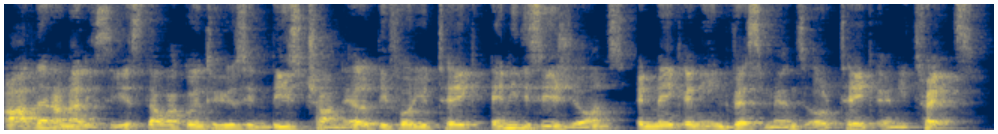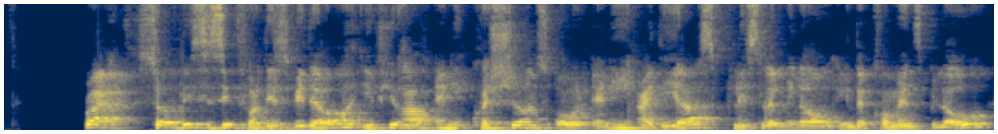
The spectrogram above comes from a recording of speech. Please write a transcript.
other analyses that we're going to use in this channel before you take any decisions and make any investments or take any trades. Right, so this is it for this video. If you have any questions or any ideas, please let me know in the comments below.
